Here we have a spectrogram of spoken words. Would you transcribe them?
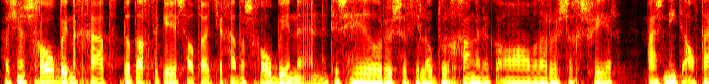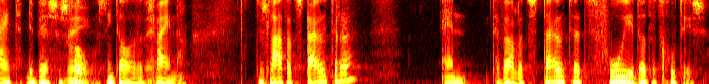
als je een school binnen gaat, dat dacht ik eerst altijd. Je gaat een school binnen en het is heel rustig. Je loopt door de gang en denk ik, oh, wat een rustige sfeer. Maar het is niet altijd de beste school. Nee. Het is niet altijd het fijne. Dus laat het stuiteren. En terwijl het stuitert, voel je dat het goed is.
